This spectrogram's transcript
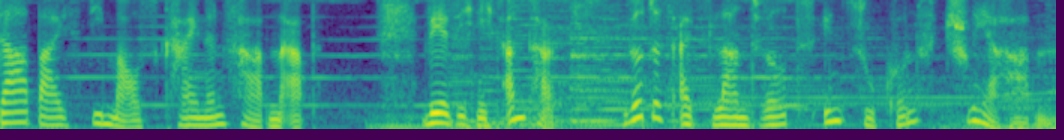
Da beißt die Maus keinen Faden ab. Wer sich nicht anpasst, wird es als Landwirt in Zukunft schwer haben.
